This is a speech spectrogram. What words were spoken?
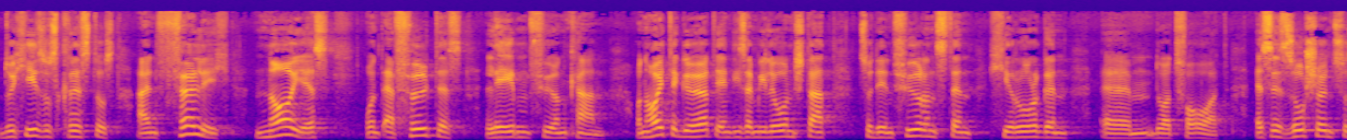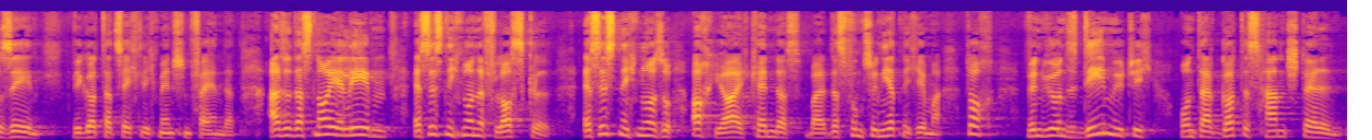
durch Jesus Christus ein völlig neues und erfülltes Leben führen kann. Und heute gehört er in dieser Millionenstadt zu den führendsten Chirurgen ähm, dort vor Ort. Es ist so schön zu sehen, wie Gott tatsächlich Menschen verändert. Also das neue Leben, es ist nicht nur eine Floskel. Es ist nicht nur so, ach ja, ich kenne das, das funktioniert nicht immer. Doch, wenn wir uns demütig unter Gottes Hand stellen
